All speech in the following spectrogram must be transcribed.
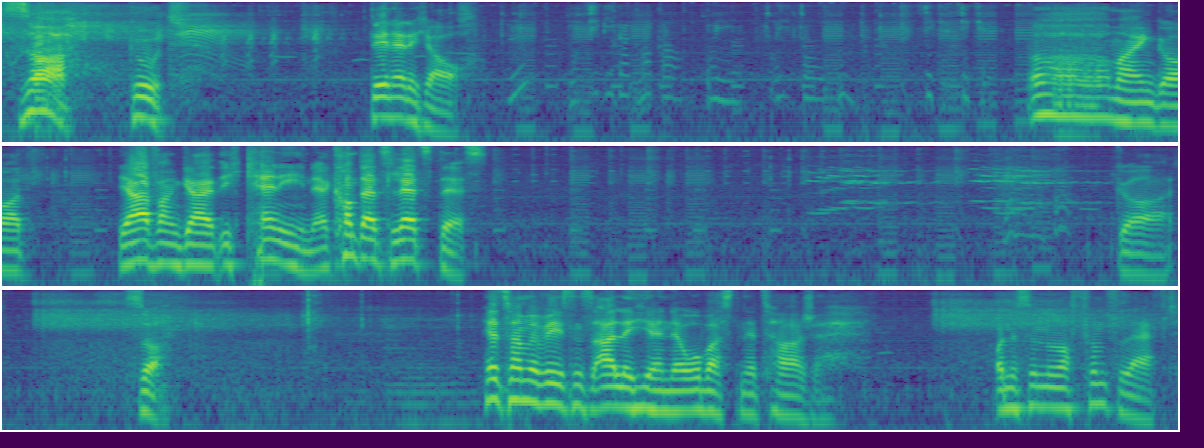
So, gut. Den hätte ich auch. Oh mein Gott. Ja, Van Guide, ich kenne ihn. Er kommt als letztes. Gott. So. Jetzt haben wir wenigstens alle hier in der obersten Etage. Und es sind nur noch fünf left.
